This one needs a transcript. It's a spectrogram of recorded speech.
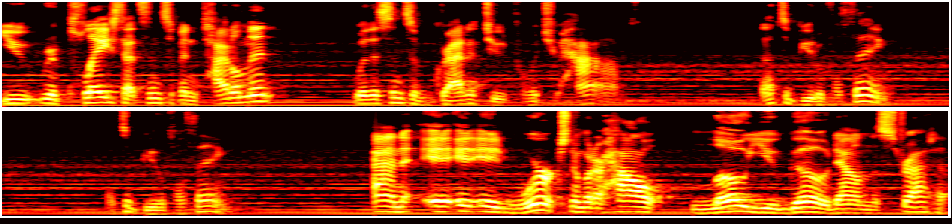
You replace that sense of entitlement with a sense of gratitude for what you have. That's a beautiful thing. That's a beautiful thing. And it, it, it works no matter how low you go down the strata.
